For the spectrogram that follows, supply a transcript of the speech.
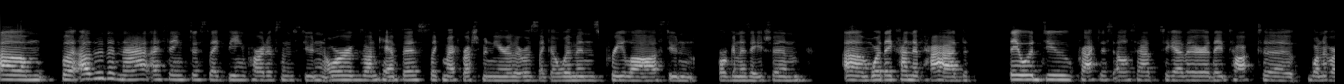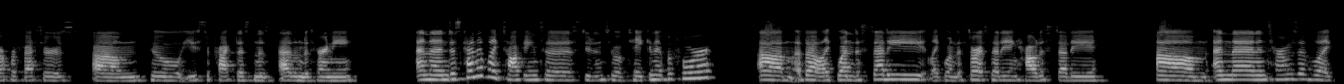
Um, but other than that, I think just like being part of some student orgs on campus, like my freshman year, there was like a women's pre-law student organization um, where they kind of had they would do practice LSATs together. They'd talk to one of our professors um, who used to practice as, as, an attorney, and then just kind of like talking to students who have taken it before um, about like when to study, like when to start studying, how to study, um, and then in terms of like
